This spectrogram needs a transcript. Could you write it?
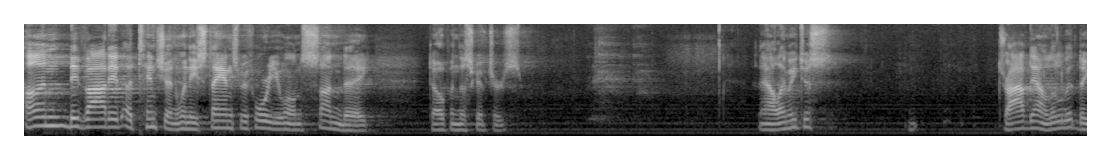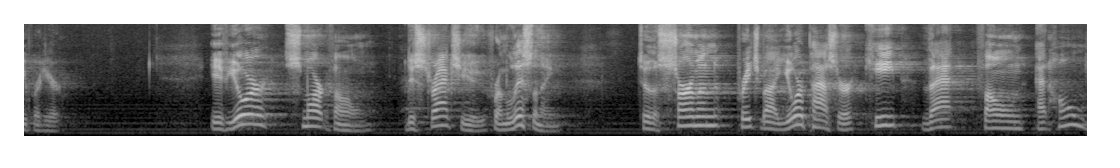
undivided attention when he stands before you on Sunday to open the scriptures. Now, let me just drive down a little bit deeper here. If your smartphone distracts you from listening to the sermon preached by your pastor, keep that phone at home.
